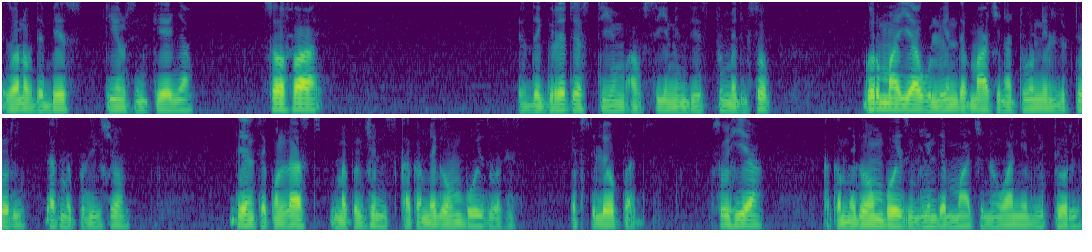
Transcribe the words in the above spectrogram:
is one of the best teams in Kenya. So far, is the greatest team I've seen in this Premier League. So, Gor Mahia will win the match in a 2 0 victory. That's my prediction. Then, second last, my prediction is Kakamega Homeboyz versus FC Leopards. So, here, Kakamega Homeboyz will win the match in a 1 0 victory.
